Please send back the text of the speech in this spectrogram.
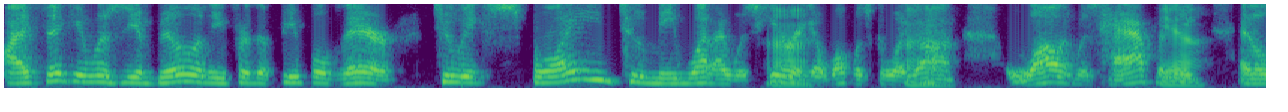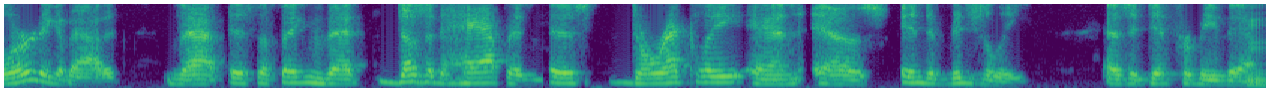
I think it was the ability for the people there to explain to me what I was hearing and what was going Uh-huh. on while it was happening Yeah. and learning about it. That is the thing that doesn't happen as directly and as individually as it did for me then. Hmm.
